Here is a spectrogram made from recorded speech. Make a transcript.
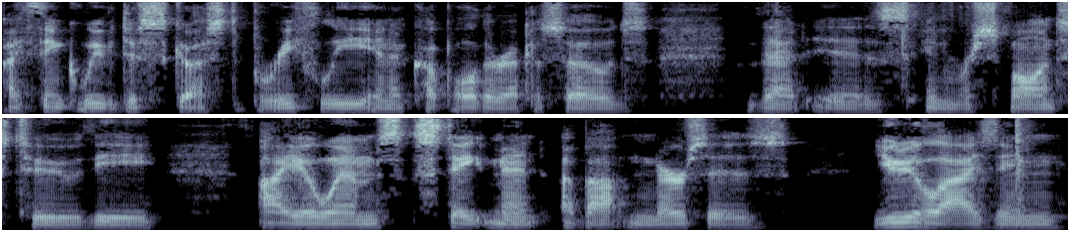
I think we've discussed briefly in a couple other episodes, that is in response to the IOM's statement about nurses utilizing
